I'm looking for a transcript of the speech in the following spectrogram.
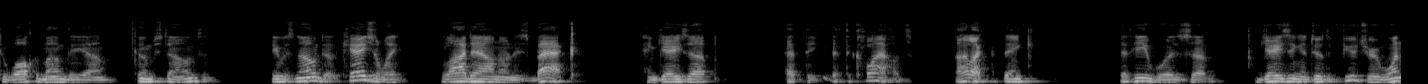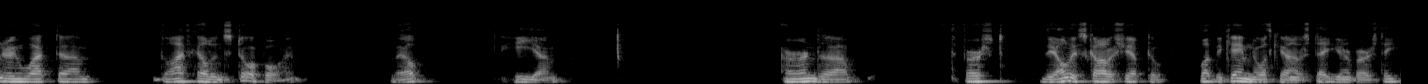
to walk among the um, tombstones. And he was known to occasionally lie down on his back and gaze up at the at the clouds. I like to think that he was uh, gazing into the future, wondering what um, life held in store for him. Well, he um, earned uh, the first, the only scholarship to what became North Carolina State University.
